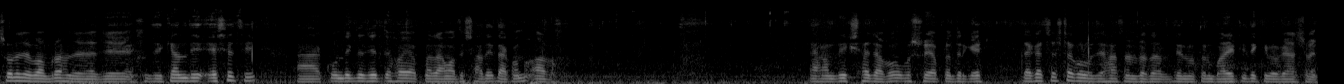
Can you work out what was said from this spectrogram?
চলে যাব আমরা, যে- যেখান দিয়ে এসেছি কোন দিক দিয়ে যেতে হয় আপনারা আমাদের সাথে থাকুন। আর এখন রিক্সা যাব, অবশ্যই আপনাদেরকে দেখার চেষ্টা করব যে হাসান রাজার যে নতুন বাড়িটিতে কীভাবে আসবেন।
